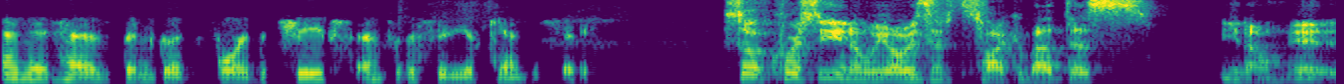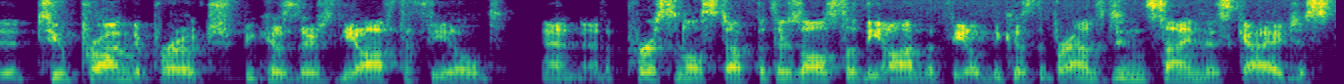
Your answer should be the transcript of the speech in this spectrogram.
and it has been good for the Chiefs and for the city of Kansas City. So, of course, you know we always have to talk about this you know two pronged approach because there's the off the field and, and, the personal stuff, but there's also the on the field because the Browns didn't sign this guy. Just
